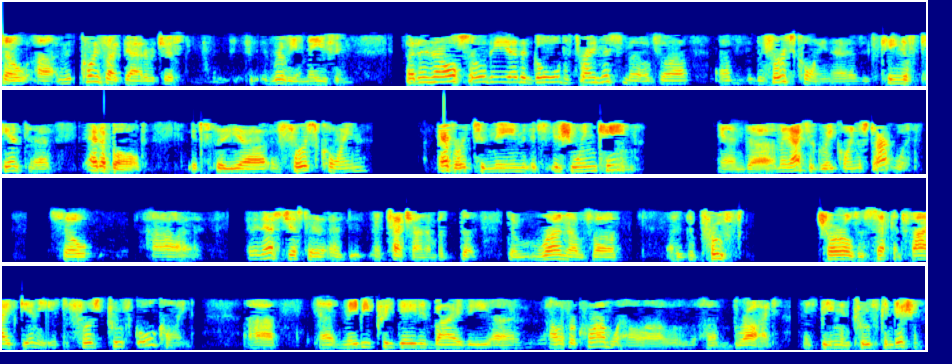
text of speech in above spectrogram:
So uh, coins like that are just really amazing. But then also the uh, the gold trimesma of uh, of the first coin, uh, King of Kent, uh. It's the uh, first coin ever to name its issuing king. And uh, I mean, that's a great coin to start with. So, uh, I mean, that's just a, a, a touch on them. But the, the run of uh, the proof Charles II five guinea, the first proof gold coin. Uh, uh, maybe predated by the uh, Oliver Cromwell uh, uh, broad as being in proof condition.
